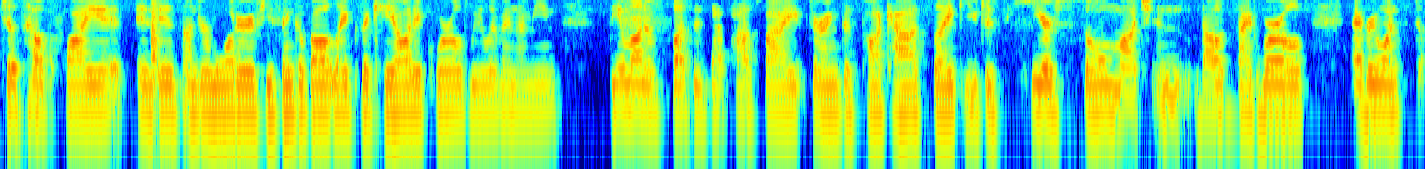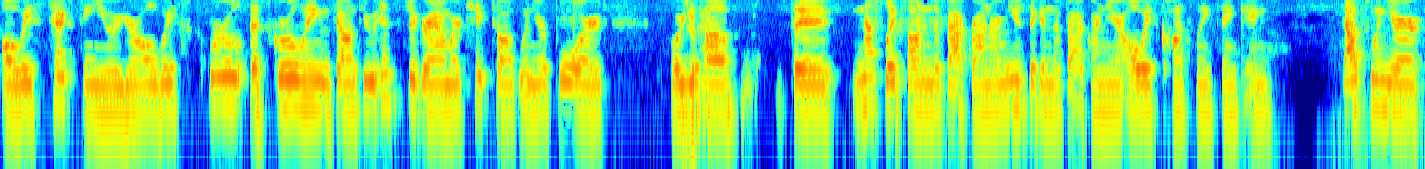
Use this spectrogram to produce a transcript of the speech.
just how quiet it is underwater. If you think about like the chaotic world we live in, I mean, the amount of buses that pass by during this podcast, like you just hear so much in the outside world. Everyone's always texting you, or you're always scroll, uh, scrolling down through Instagram or TikTok when you're bored, or you have the Netflix on in the background or music in the background. You're always constantly thinking. That's when you're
